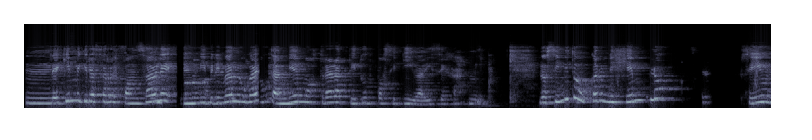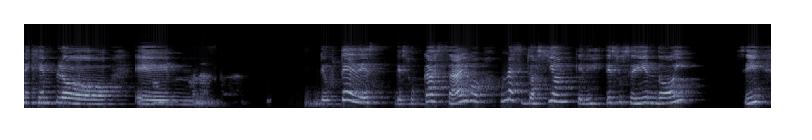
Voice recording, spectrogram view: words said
¿De quién me quiero hacer responsable? En mi primer lugar, también mostrar actitud positiva, dice Jazmín. Los invito a buscar un ejemplo, ¿sí? Un ejemplo eh, de ustedes, de su casa, algo, una situación que les esté sucediendo hoy, ¿sí?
